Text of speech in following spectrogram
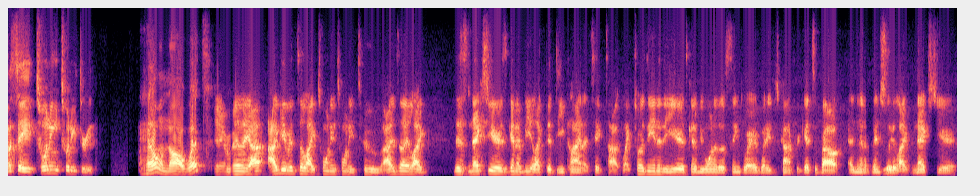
I say 2023. Hell no! What? Yeah, really. I I give it to like 2022. I say like this next year is gonna be like the decline of TikTok. Like towards the end of the year, it's gonna be one of those things where everybody just kind of forgets about, and then eventually, like next year,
